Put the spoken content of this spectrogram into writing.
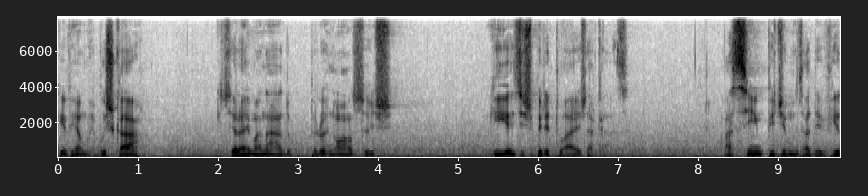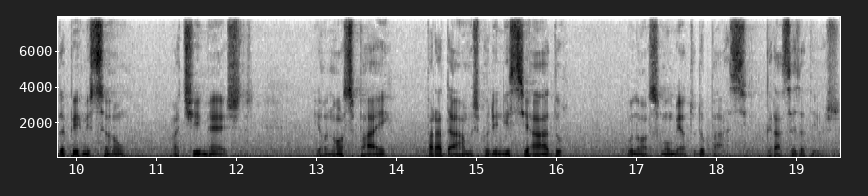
que viemos buscar, que será emanado pelos nossos guias espirituais da casa. Assim pedimos a devida permissão a Ti, Mestre, e ao nosso Pai, para darmos por iniciado o nosso momento do passe. Graças a Deus.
